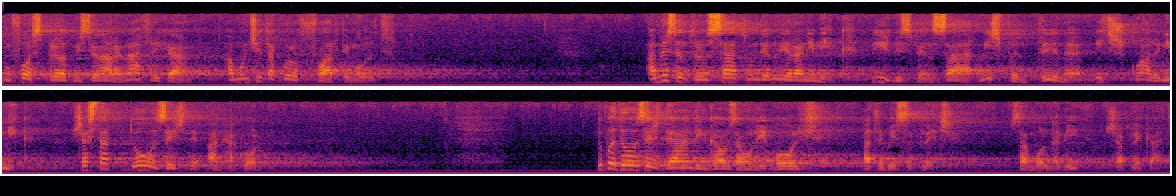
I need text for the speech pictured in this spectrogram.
un fost preot misionar în Africa, a muncit acolo foarte mult. A mers într-un sat unde nu era nimic, nici dispensar, nici fântână, nici școală, nimic. Și a stat 20 de ani acolo. După 20 de ani, din cauza unei bolți, a trebuit să plece. S-a îmbolnăvit și a plecat.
